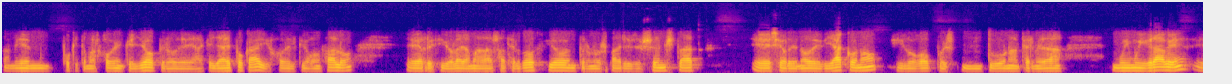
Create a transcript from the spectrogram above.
también un poquito más joven que yo, pero de aquella época, hijo del tío Gonzalo, eh, recibió la llamada al sacerdocio, entró en los padres de Schoenstatt, eh, se ordenó de diácono y luego pues mm, tuvo una enfermedad muy muy grave eh,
